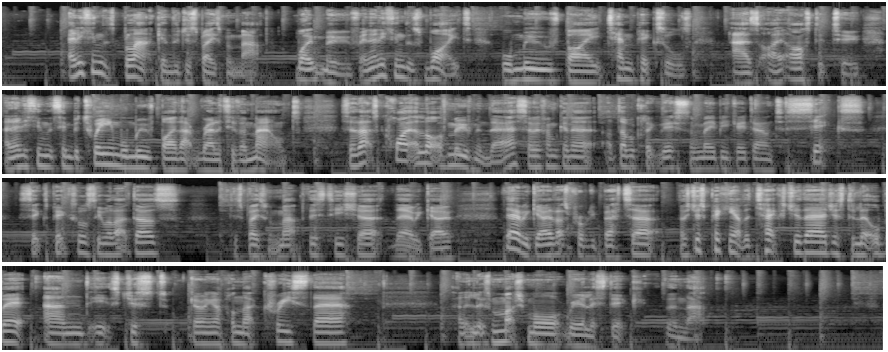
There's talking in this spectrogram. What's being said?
Anything that's black in the displacement map won't move, and anything that's white will move by 10 pixels as I asked it to, and anything that's in between will move by that relative amount. So that's quite a lot of movement there. So if I'm gonna, I'll double click this and maybe go down to six, six pixels, see what that does. Displacement map this t-shirt, there we go. There we go, that's probably better. I was just picking up the texture there just a little bit and it's just going up on that crease there and it looks much more realistic than that.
